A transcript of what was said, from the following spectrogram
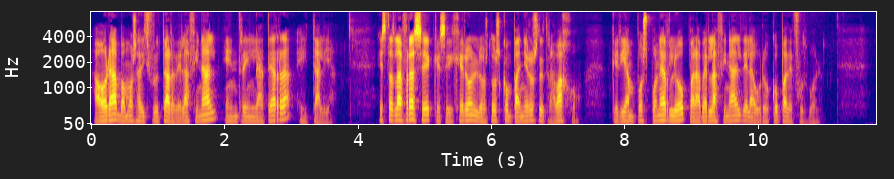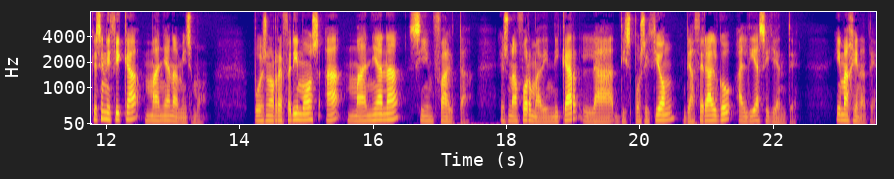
Ahora vamos a disfrutar de la final entre Inglaterra e Italia. Esta es la frase que se dijeron los dos compañeros de trabajo. Querían posponerlo para ver la final de la Eurocopa de fútbol. ¿Qué significa mañana mismo? Pues nos referimos a mañana sin falta. Es una forma de indicar la disposición de hacer algo al día siguiente. Imagínate,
